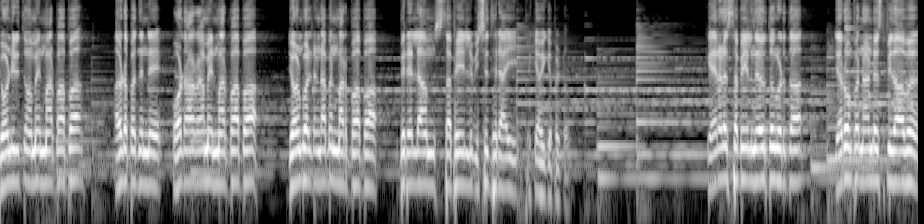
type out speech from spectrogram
ജോണിരുത്തു അമ്മൻ മാർപ്പാപ്പ. അതോടൊപ്പം തന്നെ ഓടാറാമൻ മാർപ്പാപ്പ ജോൺ ബോൾ രണ്ടാമൻ മാർപ്പാപ്പ ഇവരെല്ലാം സഭയിൽ വിശുദ്ധരായി പ്രഖ്യാപിക്കപ്പെട്ടു. കേരള സഭയിൽ നേതൃത്വം കൊടുത്ത ജെറോം ഫെർണാണ്ടസ് പിതാവ്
